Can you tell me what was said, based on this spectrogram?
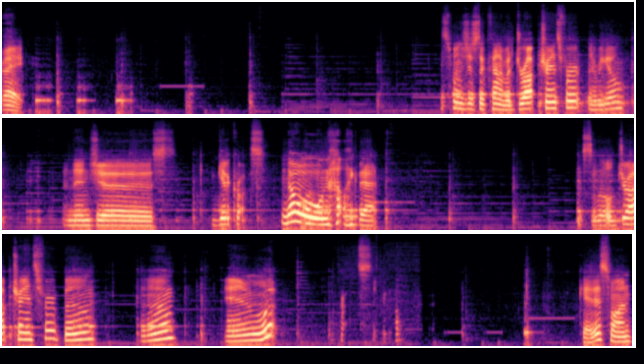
Right. This one's just a kind of a drop transfer. There we go. And then just get across. No, not like that. Just a little drop transfer. Boom. Boom. And whoop. Across. There we go. Okay, this one.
